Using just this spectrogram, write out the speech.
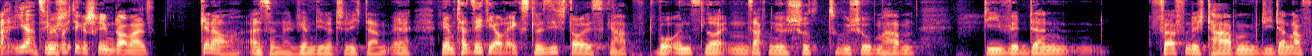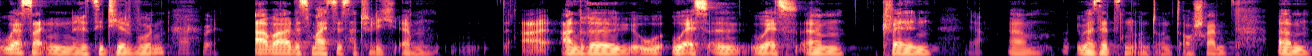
Ach, ihr habt die Gerüchte geschrieben damals. Genau, also nein, wir haben die natürlich da. Äh, wir haben tatsächlich auch Exklusivstories gehabt, wo uns Leuten Sachen zugeschoben haben, die wir dann veröffentlicht haben, die dann auf US-Seiten rezitiert wurden. Ah, cool. Aber das meiste ist natürlich ähm, andere U- US, äh, US ähm, Quellen Ja. ähm, übersetzen und, und auch schreiben. Ähm,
